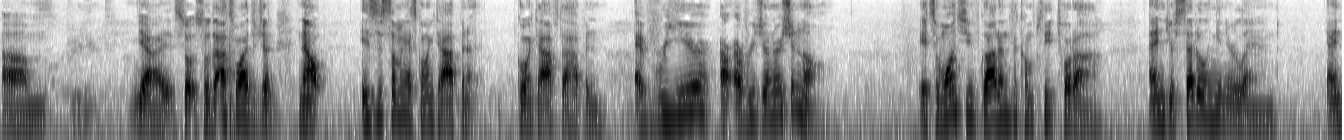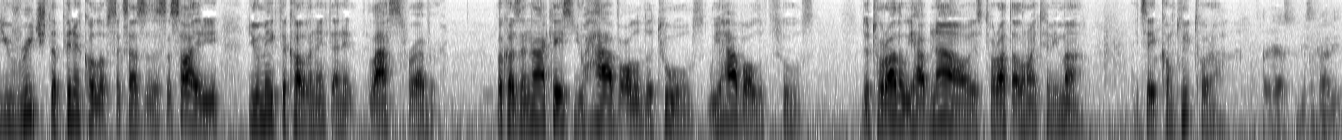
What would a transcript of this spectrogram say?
Um, Brilliant. yeah, so so that's why the gen. Now, is this something that's going to happen? Going to have to happen every year or every generation? No. It's once you've gotten the complete Torah, and you're settling in your land, and you've reached the pinnacle of success as a society, you make the covenant, and it lasts forever. Because in that case, you have all of the tools. We have all of the tools. The Torah that we have now is Torah Adonai Temimah. It's a complete Torah. But it has to be studied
